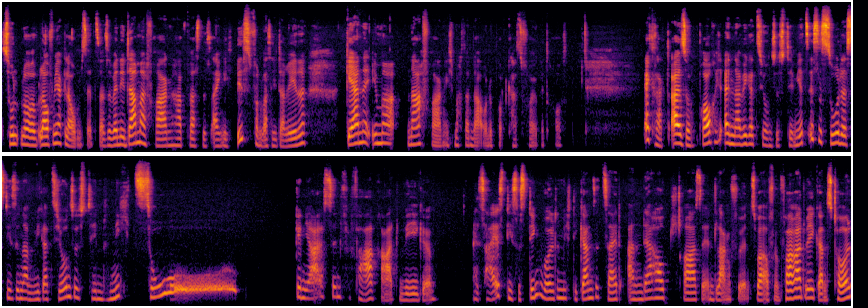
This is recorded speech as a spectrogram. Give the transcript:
So laufen ja Glaubenssätze. Also wenn ihr da mal Fragen habt, was das eigentlich ist, von was ich da rede, gerne immer nachfragen. Ich mache dann da auch eine Podcast-Folge draus. Exakt, also brauche ich ein Navigationssystem. Jetzt ist es so, dass diese Navigationssysteme nicht so genial sind für Fahrradwege. Das heißt, dieses Ding wollte mich die ganze Zeit an der Hauptstraße entlang führen. Zwar auf einem Fahrradweg, ganz toll,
